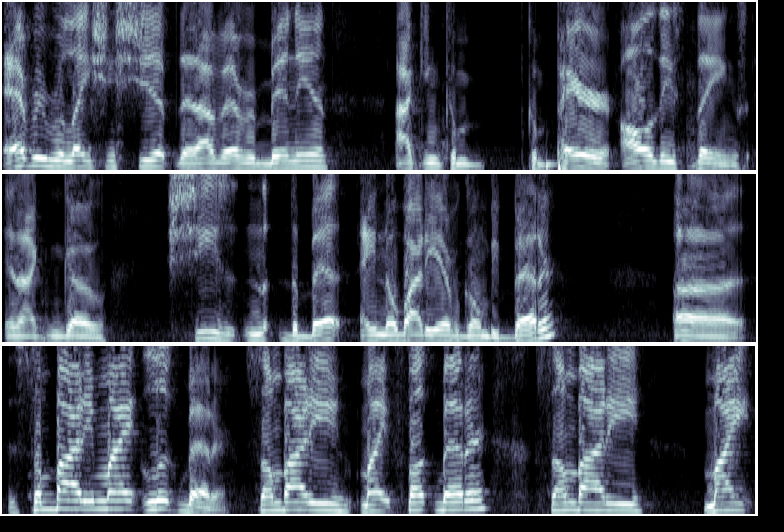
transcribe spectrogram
every relationship that I've ever been in, I can com- compare all of these things and I can go, she's n- the best. Ain't nobody ever to be better. Uh, somebody might look better. Somebody might fuck better. Somebody might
